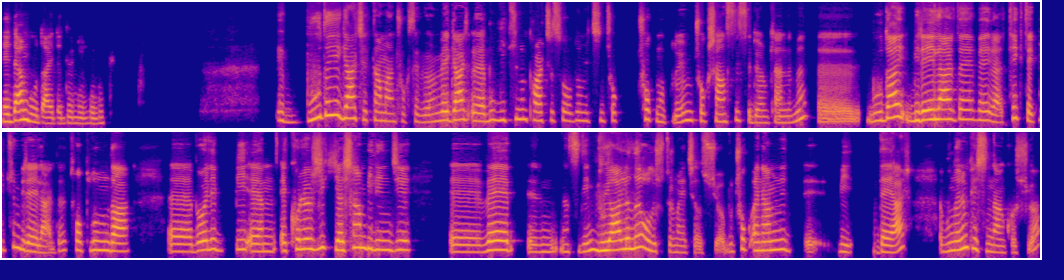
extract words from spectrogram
Neden buğdayda gönüllülük? E, buğdayı gerçekten ben çok seviyorum ve ger- e, bu bütünün parçası olduğum için çok çok mutluyum, çok şanslı hissediyorum kendimi. E, buğday bireylerde ve yani tek tek bütün bireylerde, toplumda e, böyle bir e, ekolojik yaşam bilinci e, ve e, nasıl diyeyim duyarlılığı oluşturmaya çalışıyor. Bu çok önemli e, bir değer. Bunların peşinden koşuyor.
